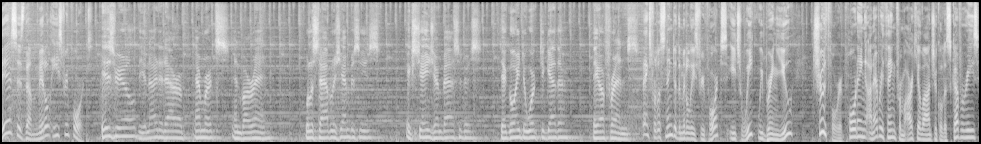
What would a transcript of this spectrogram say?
This is the Middle East Report. Israel, the United Arab Emirates, and Bahrain will establish embassies, exchange ambassadors. They're going to work together. They are friends. Thanks for listening to the Middle East Report. Each week we bring you truthful reporting on everything from archaeological discoveries,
